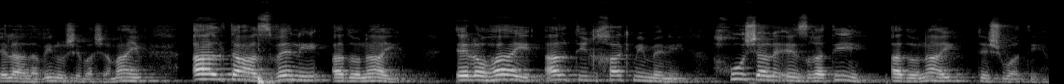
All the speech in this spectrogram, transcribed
אלא על אבינו שבשמיים. אל תעזבני, אדוני, אלוהי, אל תרחק ממני, חושה לעזרתי, אדוני, תשועתי.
